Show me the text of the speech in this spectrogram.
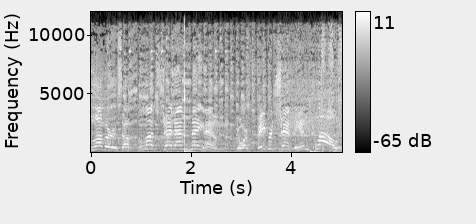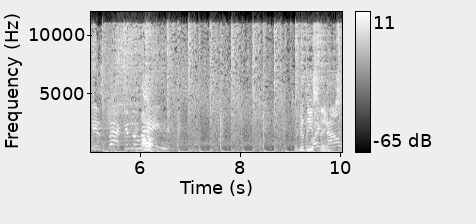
lovers of bloodshed and mayhem, your favorite champion, Cloud, is back in the Oh. ring. At these right things. now,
